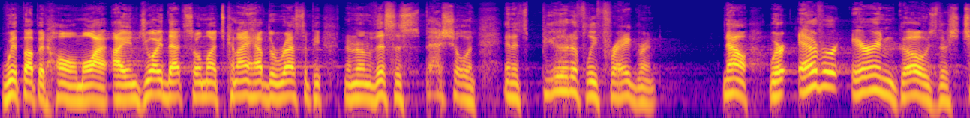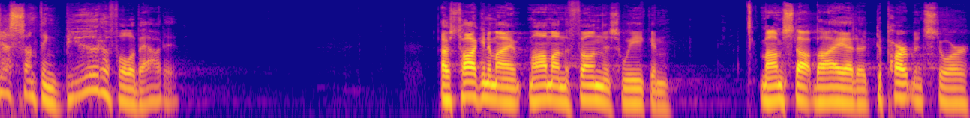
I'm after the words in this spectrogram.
whip up at home. Oh, I, I enjoyed that so much. Can I have the recipe? No, no, no, this is special and, and it's beautifully fragrant. Now, wherever Aaron goes, there's just something beautiful about it. I was talking to my mom on the phone this week, and mom stopped by at a department store,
